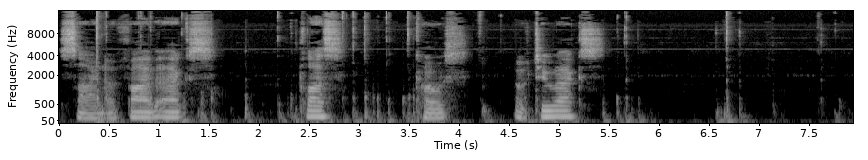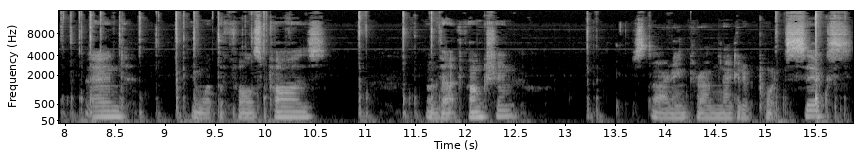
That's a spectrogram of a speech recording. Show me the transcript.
sine of 5x plus cos of 2x and we want the false pos of that function starting from negative 0.6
